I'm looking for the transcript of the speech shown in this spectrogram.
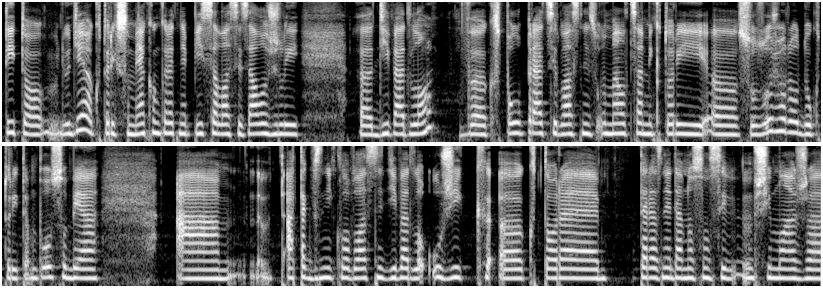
títo ľudia, o ktorých som ja konkrétne písala, si založili divadlo v spolupráci vlastne s umelcami, ktorí sú z Užhorodu, ktorí tam pôsobia a, a tak vzniklo vlastne divadlo Užik, e, ktoré teraz nedávno som si všimla, že,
